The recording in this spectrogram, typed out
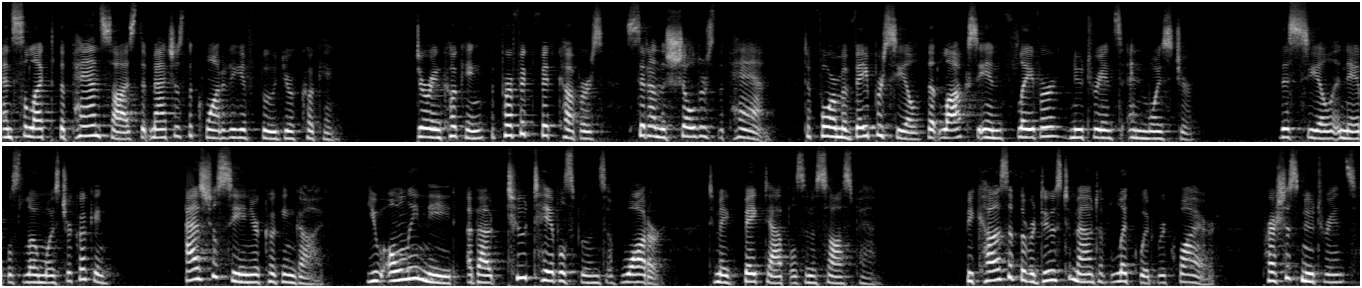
and select the pan size that matches the quantity of food you're cooking. During cooking, the perfect fit covers sit on the shoulders of the pan to form a vapor seal that locks in flavor, nutrients, and moisture. This seal enables low moisture cooking. As you'll see in your cooking guide, you only need about two tablespoons of water to make baked apples in a saucepan. Because of the reduced amount of liquid required, precious nutrients,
